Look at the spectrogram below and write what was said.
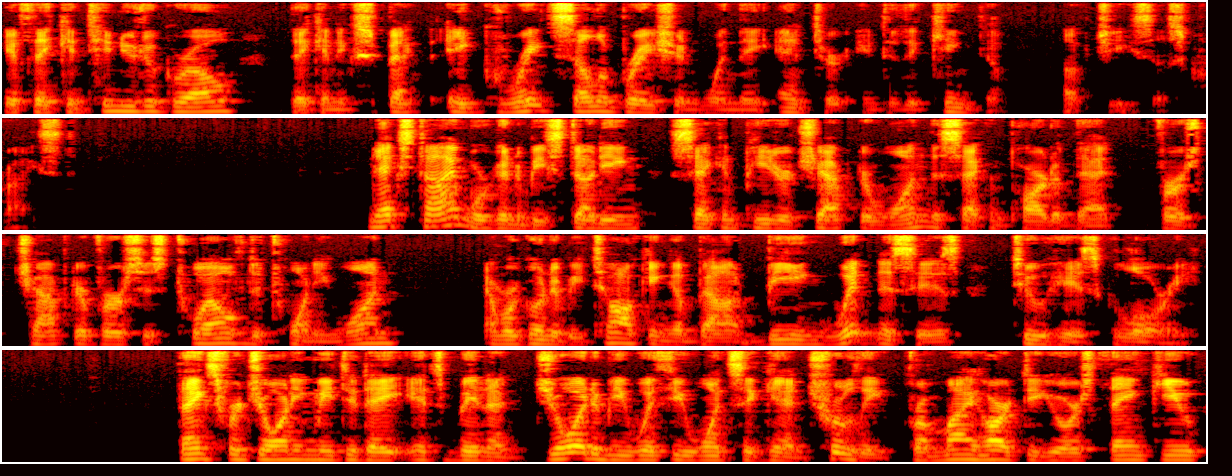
If they continue to grow, they can expect a great celebration when they enter into the kingdom of Jesus Christ. Next time we're going to be studying 2 Peter chapter 1, the second part of that first chapter verses 12 to 21, and we're going to be talking about being witnesses to his glory. Thanks for joining me today. It's been a joy to be with you once again. Truly, from my heart to yours, thank you.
